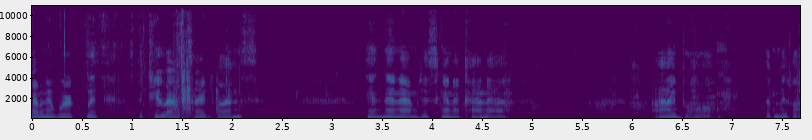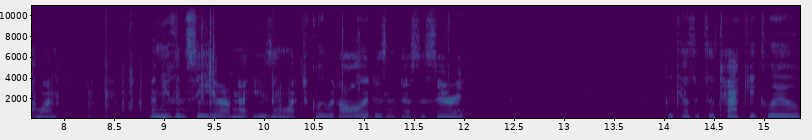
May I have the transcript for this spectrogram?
I'm going to work with the two outside ones and then I'm just going to kind of eyeball the middle one. And you can see here I'm not using much glue at all. It isn't necessary because it's a tacky glue.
